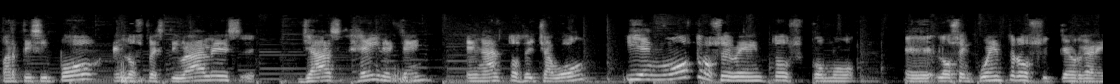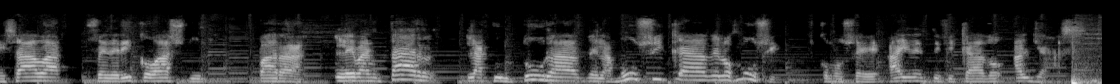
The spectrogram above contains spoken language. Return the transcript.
Participó en los festivales Jazz Heineken en Altos de Chabón y en otros eventos como eh, los encuentros que organizaba Federico Astur para levantar la cultura de la música de los músicos, como se ha identificado al jazz.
